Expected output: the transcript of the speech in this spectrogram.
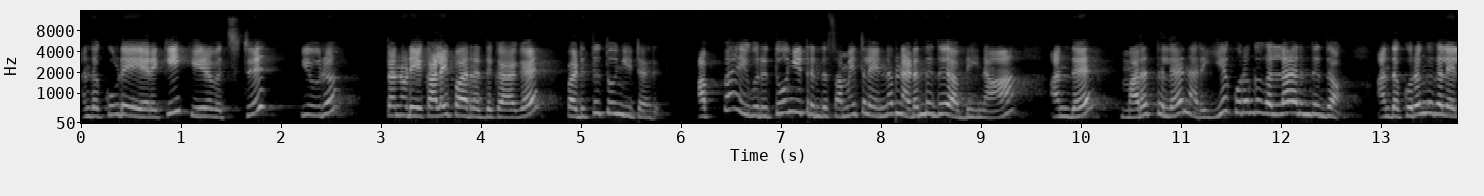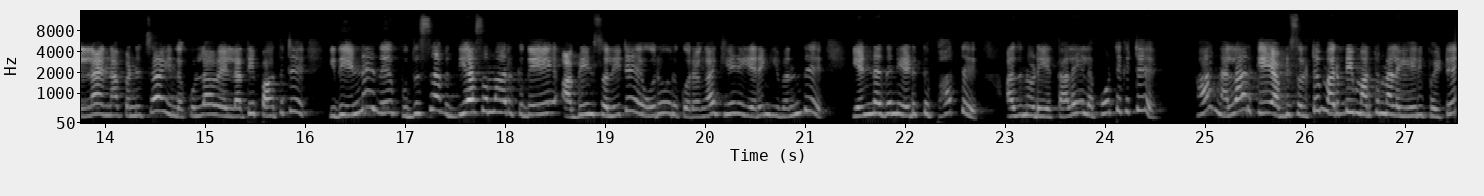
அந்த கூடையை இறக்கி கீழே வச்சுட்டு இவரு தன்னுடைய களைப்பாடுறதுக்காக படுத்து தூங்கிட்டாரு. அப்ப இவர் தூங்கிட்டு இருந்த சமயத்துல என்ன நடந்தது அப்படின்னா அந்த மரத்துல நிறைய குரங்குகள்லாம் இருந்ததுதான். அந்த குரங்குகள் எல்லாம் என்ன பண்ணுச்சா இந்த குல்லாவை எல்லாத்தையும் பார்த்துட்டு இது என்ன இது புதுசாக வித்தியாசமாக இருக்குதே அப்படின்னு சொல்லிட்டு ஒரு ஒரு குரங்காக கீழே இறங்கி வந்து என்னதுன்னு எடுத்து பார்த்து அதனுடைய தலையில் போட்டுக்கிட்டு ஆ நல்லா இருக்கே அப்படி சொல்லிட்டு மறுபடியும் மரத்து மேலே ஏறி போயிட்டு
